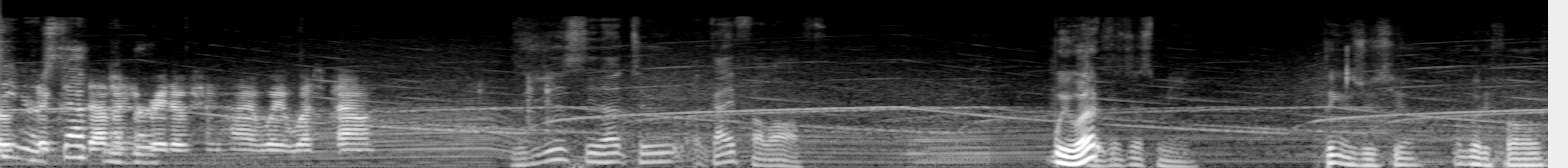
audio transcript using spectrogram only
senior staff 067 member. Great Ocean Highway westbound. Did you just see that too? A guy fell off. Wait, Or what? is it just me? I think it's just you. Nobody fall off.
